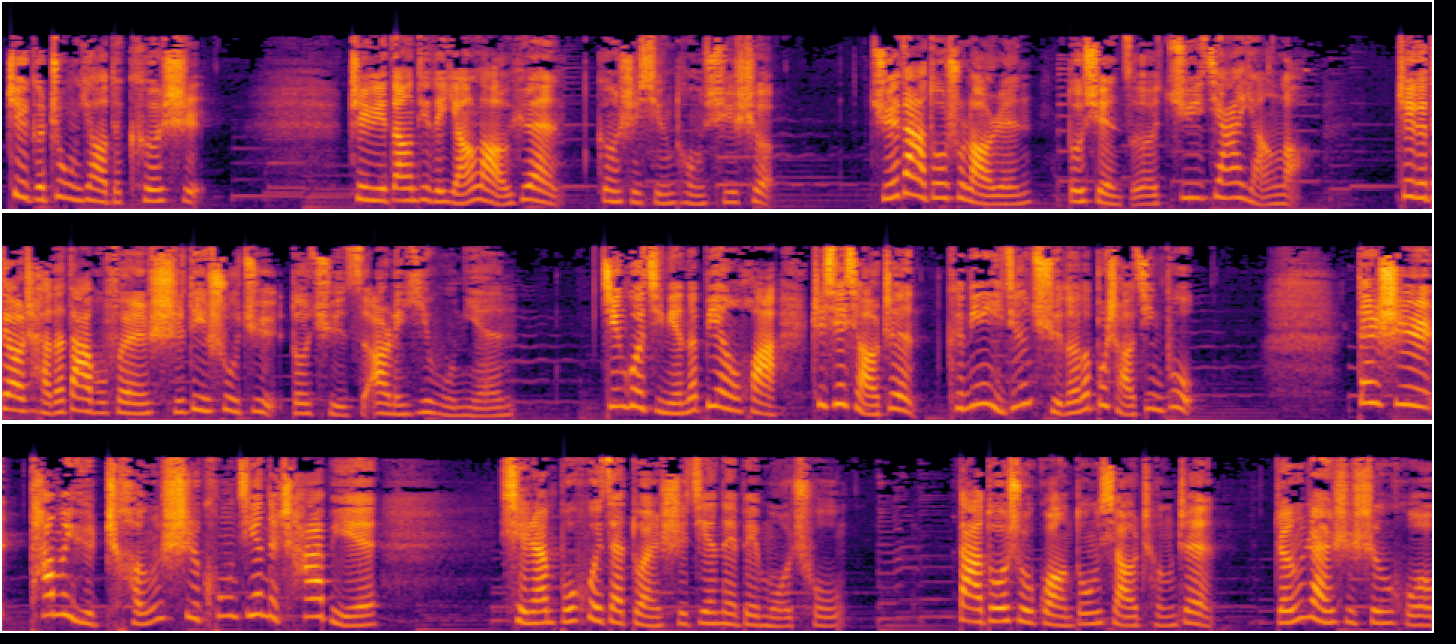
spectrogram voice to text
这个重要的科室。至于当地的养老院，更是形同虚设，绝大多数老人都选择居家养老。这个调查的大部分实地数据都取自二零一五年。经过几年的变化，这些小镇肯定已经取得了不少进步，但是他们与城市空间的差别，显然不会在短时间内被抹除。大多数广东小城镇仍然是生活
